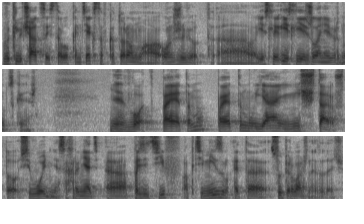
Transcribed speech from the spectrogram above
выключаться из того контекста, в котором а, он живет, а, если, если есть желание вернуться, конечно. Э, Вот, поэтому, поэтому я не считаю, что сегодня сохранять э, позитив, оптимизм – это супер важная задача.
